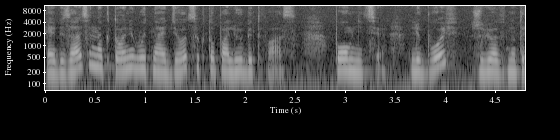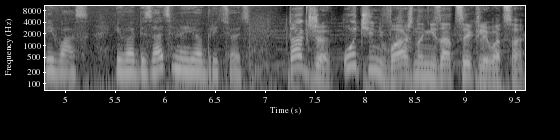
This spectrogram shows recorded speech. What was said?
и обязательно кто-нибудь найдется, кто полюбит вас. Помните, любовь живет внутри вас, и вы обязательно ее обретете. Также очень важно не зацикливаться,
